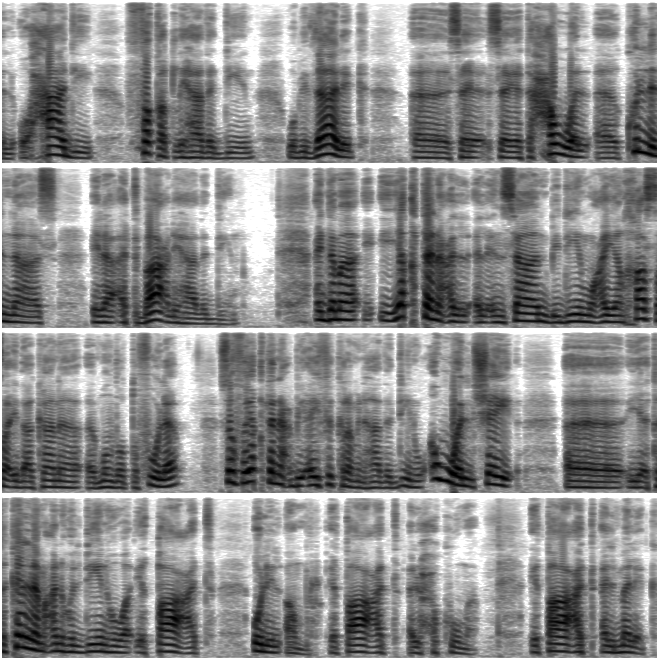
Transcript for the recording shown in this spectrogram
الأحادي فقط لهذا الدين. وبذلك سيتحول كل الناس إلى أتباع لهذا الدين. عندما يقتنع الإنسان بدين معين خاصة إذا كان منذ الطفولة سوف يقتنع بأي فكرة من هذا الدين. وأول شيء يتكلم عنه الدين هو إطاعة أولي الأمر، إطاعة الحكومة، إطاعة الملك.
